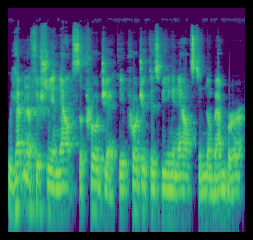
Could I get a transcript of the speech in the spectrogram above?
we haven't officially announced the project. The project is being announced in November,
